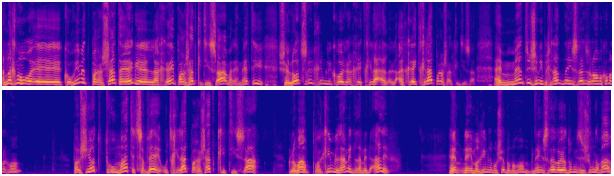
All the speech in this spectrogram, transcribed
אנחנו אה, קוראים את פרשת העגל אחרי פרשת כי תישא, אבל האמת היא שלא צריכים לקרוא את זה אחרי, תחילה, אחרי תחילת פרשת כי תישא. האמת היא שמבחינת בני ישראל זה לא המקום הנכון. פרשיות תרומה תצווה ותחילת פרשת כי תישא, כלומר פרקים ל"ל"א, הם נאמרים למשה במרום, בני ישראל לא ידעו מזה שום דבר.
